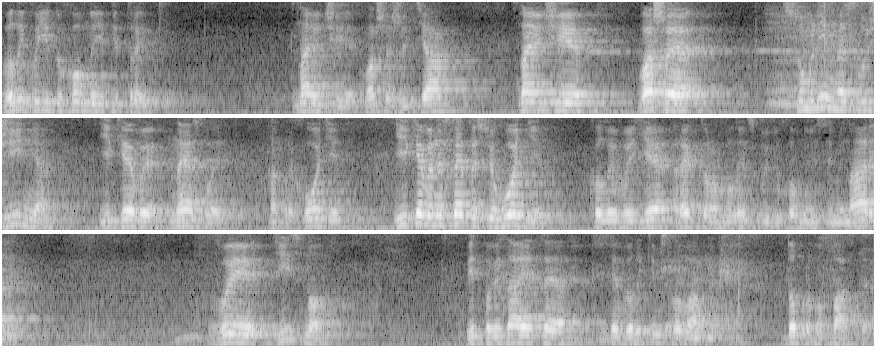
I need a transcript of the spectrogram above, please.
великої духовної підтримки, знаючи ваше життя, знаючи ваше сумлінне служіння, яке ви несли на приході, і яке ви несете сьогодні, коли ви є ректором Волинської духовної семінарії, ви дійсно відповідаєте тим великим словам доброго пастира,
